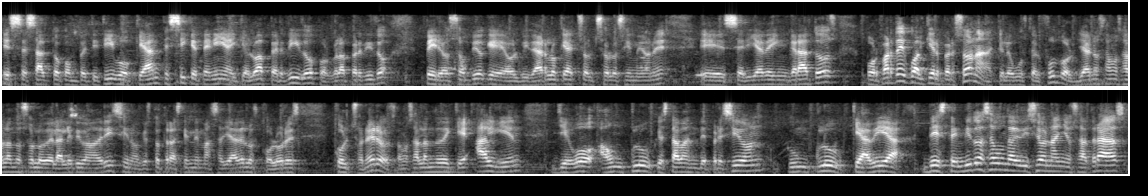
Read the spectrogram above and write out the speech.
ese salto competitivo que antes sí que tenía y que lo ha perdido, porque lo ha perdido, pero es obvio que olvidar lo que ha hecho el Cholo Simeone eh, sería de ingratos por parte de cualquier persona que le guste el fútbol. Ya no estamos hablando solo del Atlético de Madrid, sino que esto trasciende más allá de los colores colchoneros. Estamos hablando de que alguien llegó a un club que estaba en depresión, un club que había descendido a segunda división años atrás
